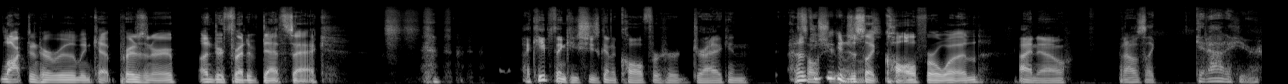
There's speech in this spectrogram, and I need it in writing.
locked in her room and kept prisoner under threat of death sack. I keep thinking she's going to call for her dragon. I don't think she you could just like call for one. I know, but I was like, get out of here.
